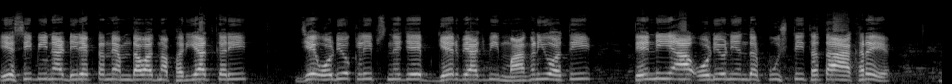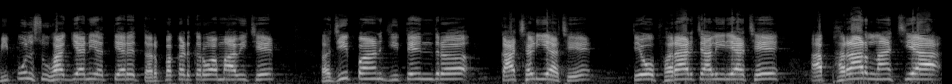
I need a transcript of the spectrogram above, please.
એસીબીના ડિરેક્ટરને અમદાવાદમાં ફરિયાદ કરી. જે ઓડિયો ક્લિપ્સને જે ગેરવ્યાજબી માંગણીઓ હતી, તેની આ ઓડિયોની અંદર પુષ્ટિ થતાં આખરે વિપુલ સુહાગિયાની અત્યારે ધરપકડ કરવામાં આવી છે. હજી પણ જીતેન્દ્ર કાછડિયા છે. તેઓ ફરાર ચાલી રહ્યા છે. આ ફરાર લાંચિયા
